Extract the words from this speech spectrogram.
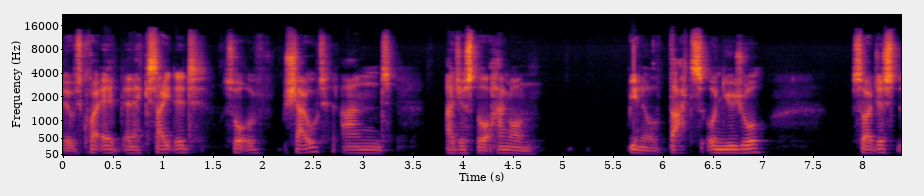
it was quite a, an excited sort of shout, and I just thought, hang on, you know, that's unusual. So I just,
